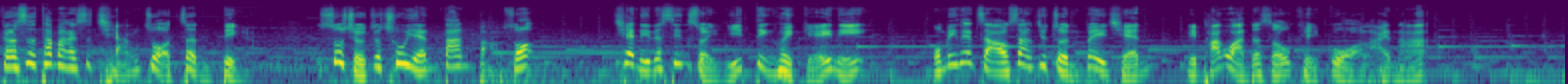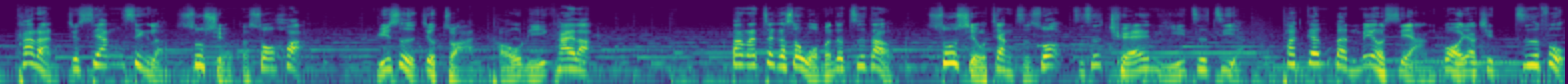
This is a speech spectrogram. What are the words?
可是他们还是强作镇定啊。苏雪就出言担保说，欠你的薪水一定会给你，我明天早上就准备钱，你傍晚的时候可以过来拿。卡兰就相信了苏雪的说话，于是就转头离开了。当然，这个时候我们都知道，苏朽这样子说只是权宜之计啊，他根本没有想过要去支付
